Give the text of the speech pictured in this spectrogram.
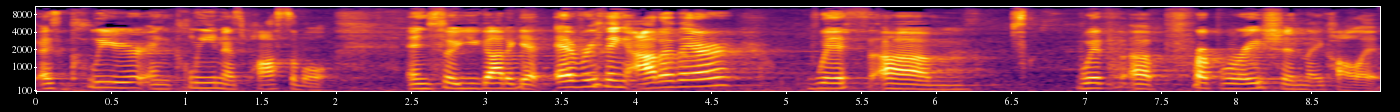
as clear and clean as possible. And so you got to get everything out of there with um, with a preparation, they call it.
